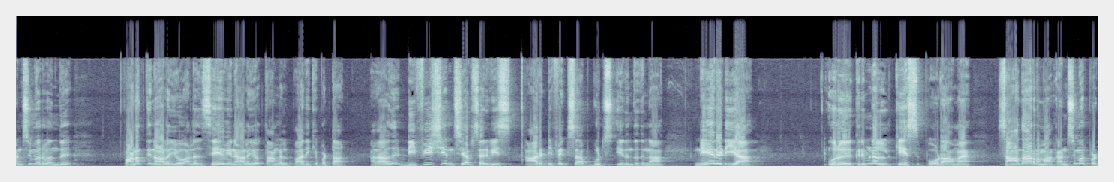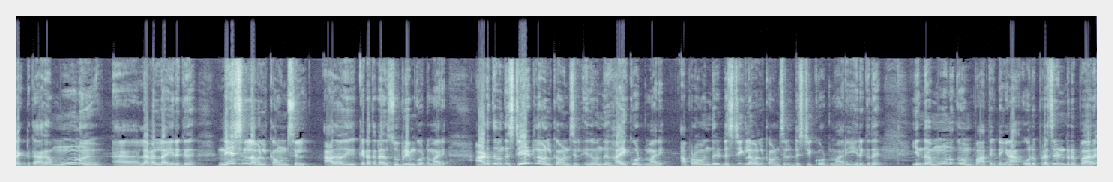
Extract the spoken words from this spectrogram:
கன்சியூமர் வந்து பணத்தினாலேயோ அல்லது சேவையினாலேயோ தாங்கள் பாதிக்கப்பட்டார். அதாவது deficiency of service or defects of goods இருந்ததுன்னா நேரடியாக ஒரு கிரிமினல் கேஸ் போடாமல் சாதாரணமாக கன்சியூமர் ப்ரொடெக்ட்டுக்காக மூணு லெவலில் இருக்குது நேஷனல் லெவல் கவுன்சில் அதாவது கிட்டத்தட்ட அது சுப்ரீம் கோர்ட் மாதிரி. அடுத்து வந்து ஸ்டேட் லெவல் கவுன்சில் இது வந்து ஹை கோர்ட் மாதிரி. அப்புறம் வந்து district level council district court மாதிரி இருக்குது. இந்த மூணுக்கும் பார்த்துக்கிட்டிங்கன்னா ஒரு பிரசிடென்ட் இருப்பார்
